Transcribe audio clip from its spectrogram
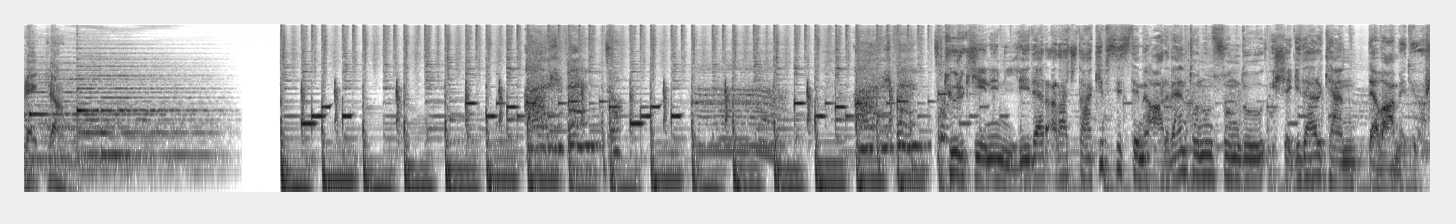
Reklam Türkiye'nin lider araç takip sistemi Arvento'nun sunduğu işe giderken devam ediyor.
